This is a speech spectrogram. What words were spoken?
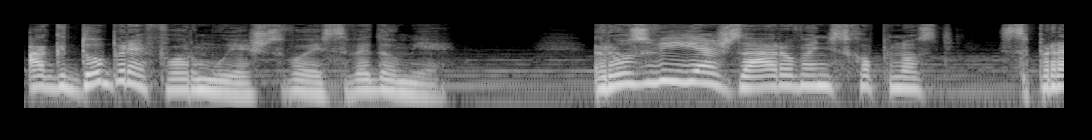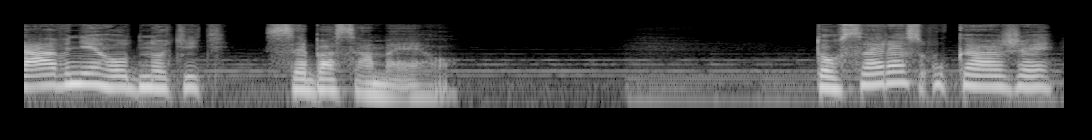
Ak dobre formuješ svoje svedomie, rozvíjaš zároveň schopnosť správne hodnotiť seba samého. To sa raz ukáže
